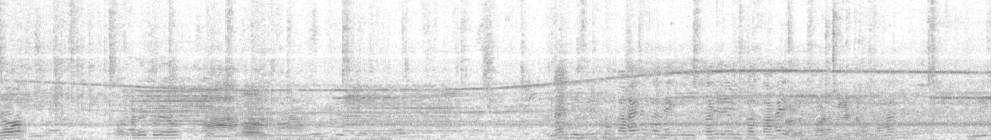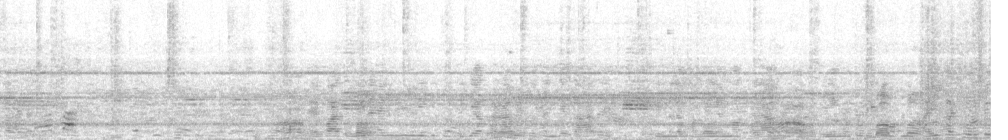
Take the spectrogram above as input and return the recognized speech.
यहाँ। खड़े पड़े हो हाँ। हाँ। नहीं ज़िंदगी को कहा लगा लेकिन कहे उनका कहा है ये है बात ये है। कि तो भैया खराब है तो संजय कहा रहे? कि मतलब हमें अम्मा खराब है तो ये मत तुम भाई का छोड़ दो।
